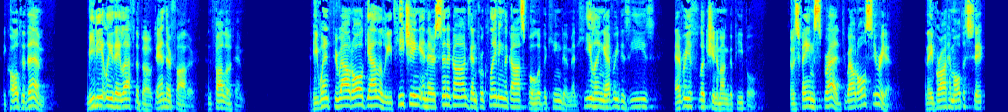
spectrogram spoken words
And he called to them. Immediately they left the boat and their father and followed him. He went throughout all Galilee, teaching in their synagogues and proclaiming the gospel of the kingdom and healing every disease, every affliction among the people. So his fame spread throughout all Syria, and they brought him all the sick,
